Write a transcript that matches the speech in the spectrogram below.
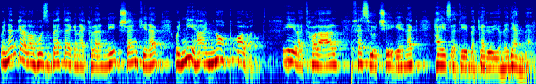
hogy nem kell ahhoz betegnek lenni senkinek, hogy néhány nap alatt élethalál feszültségének helyzetébe kerüljön egy ember.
